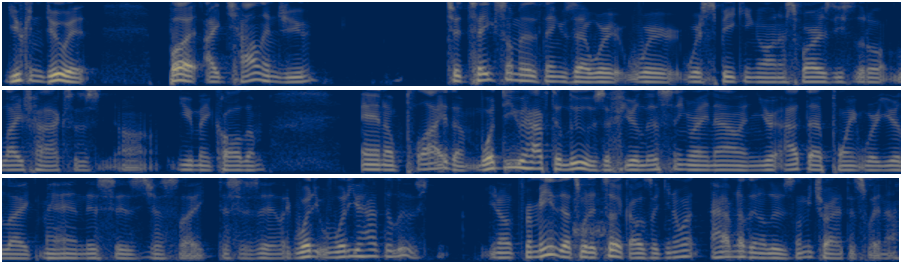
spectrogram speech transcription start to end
you can do it. But I challenge you to take some of the things that we're we're we're speaking on as far as these little life hacks as uh, you may call them and apply them. What do you have to lose if you're listening right now and you're at that point where you're like man this is just like this is it. Like what what do you have to lose? You know for me that's what it took. I was like you know what? I have nothing to lose. Let me try it this way now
